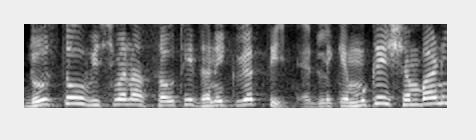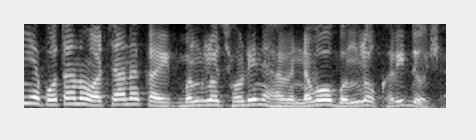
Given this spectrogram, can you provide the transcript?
દોસ્તો, વિશ્વના સૌથી ધનિક વ્યક્તિ એટલે કે મુકેશ અંબાણીએ પોતાનો અચાનક એક બંગલો છોડીને હવે નવો બંગલો ખરીદ્યો છે.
